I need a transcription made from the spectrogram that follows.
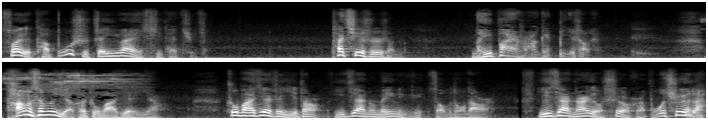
所以他不是真愿意西天取经，他其实是什么？没办法给逼上来。唐僧也和猪八戒一样，猪八戒这一道一见着美女走不动道了，一见哪有吃有喝不去了，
